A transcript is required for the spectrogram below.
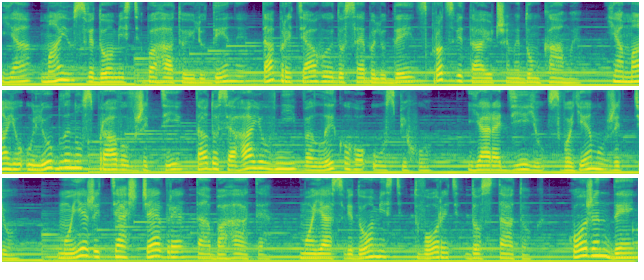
Я маю свідомість багатої людини та притягую до себе людей з процвітаючими думками. Я маю улюблену справу в житті та досягаю в ній великого успіху. Я радію своєму життю. Моє життя щедре та багате. Моя свідомість творить достаток. Кожен день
